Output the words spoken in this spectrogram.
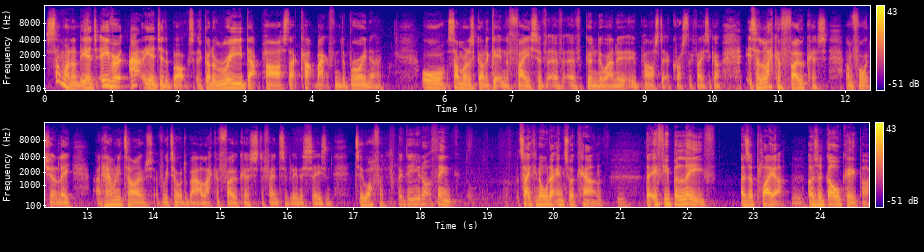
Someone on the edge, either at the edge of the box, has got to read that pass, that cutback from De Bruyne. Or someone has got to get in the face of, of, of Gundogan who, who passed it across the face of goal. It's a lack of focus, unfortunately. And how many times have we talked about a lack of focus defensively this season? Too often. But do you not think, taking all that into account, that if you believe as a player, mm. as a goalkeeper,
